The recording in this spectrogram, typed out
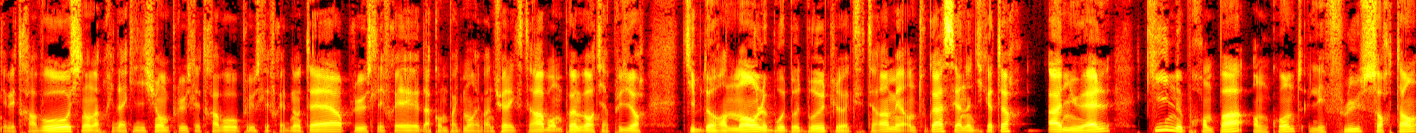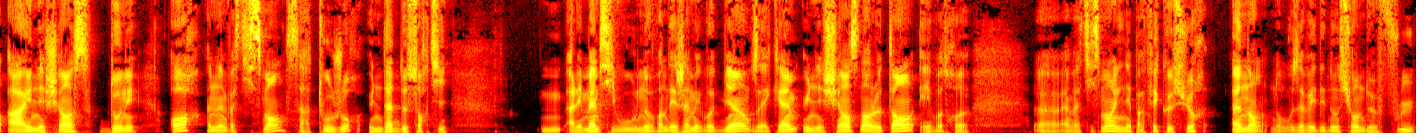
les travaux. Sinon, on a prix d'acquisition plus les travaux, plus les frais de notaire, plus les frais d'accompagnement éventuels, etc. Bon, peu importe, il y a plusieurs types de rendement, le brut, brut, brut, le etc. Mais en tout cas, c'est un indicateur annuel qui ne prend pas en compte les flux sortants à une échéance donnée. Or, un investissement, ça a toujours une date de sortie. allez, même si vous ne vendez jamais votre bien, vous avez quand même une échéance dans le temps et votre euh, investissement, il n'est pas fait que sur un an. Donc vous avez des notions de flux,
